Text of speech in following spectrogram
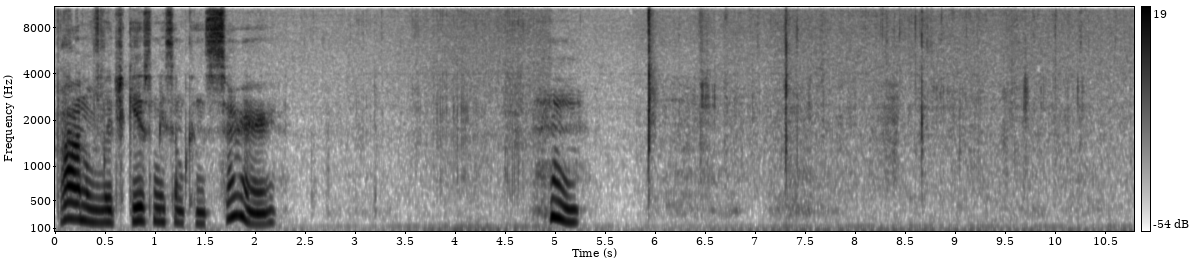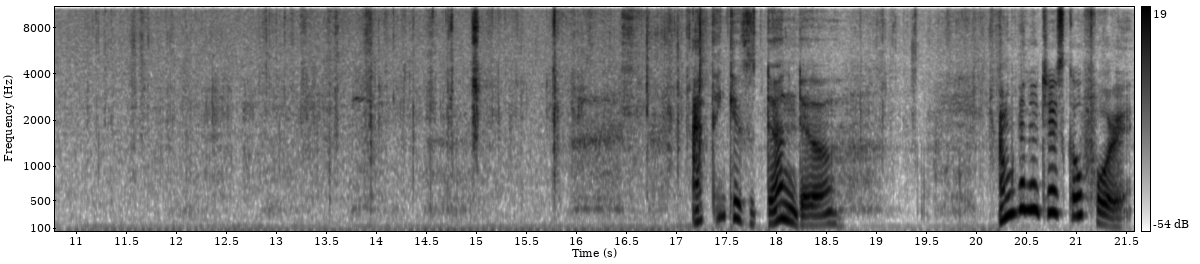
bottom which gives me some concern. Hmm I think it's done though. I'm gonna just go for it.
